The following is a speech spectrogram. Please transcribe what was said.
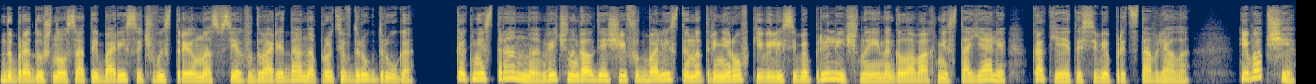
Добродушно усатый Борисыч выстроил нас всех в два ряда напротив друг друга. Как ни странно, вечно галдящие футболисты на тренировке вели себя прилично и на головах не стояли, как я это себе представляла. И вообще,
